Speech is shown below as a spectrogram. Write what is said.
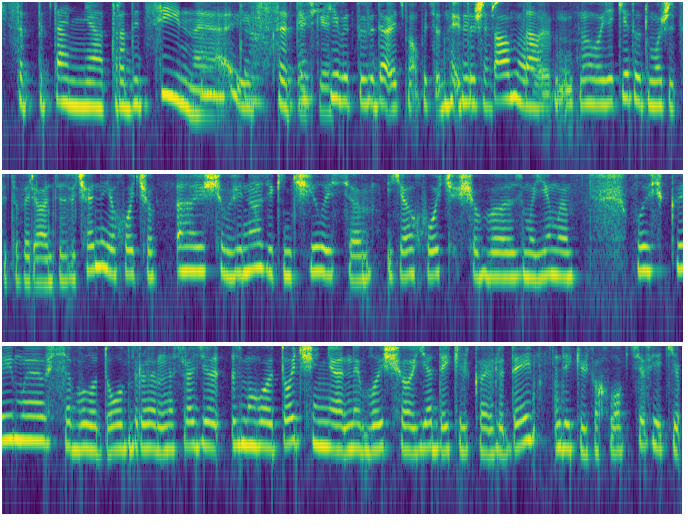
це питання традиційне, так. і все таки всі відповідають, мабуть, одне і те ж саме. Але, ну які тут можуть бути варіанти? Звичайно, я хочу, е, щоб війна закінчилася. Я хочу, щоб з моїми близькими все було добре. Насправді, з мого оточення найближчого є декілька людей, декілька хлопців, які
